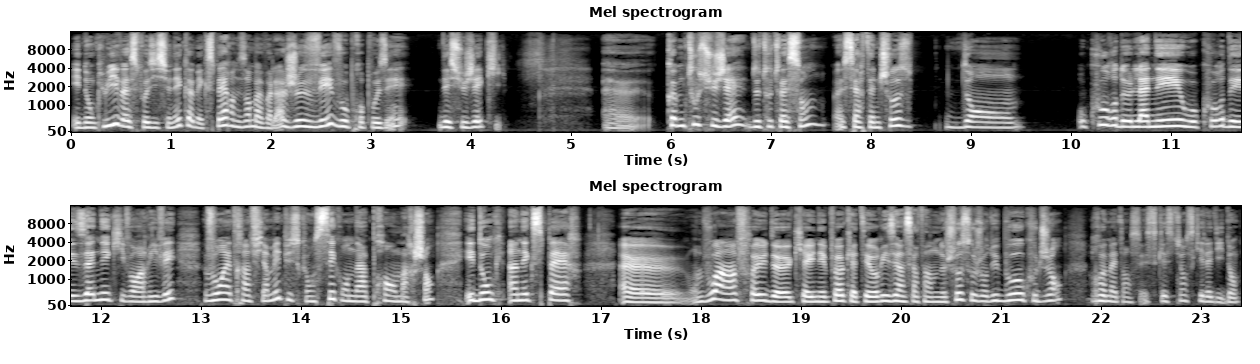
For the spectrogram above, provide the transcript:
Et donc lui va se positionner comme expert en disant bah voilà, je vais vous proposer des sujets qui, euh, comme tout sujet, de toute façon, euh, certaines choses dans au cours de l'année ou au cours des années qui vont arriver vont être infirmées puisqu'on sait qu'on apprend en marchant. Et donc un expert, euh, on le voit, hein, Freud qui à une époque a théorisé un certain nombre de choses, aujourd'hui beaucoup de gens remettent en question ce qu'il a dit. Donc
